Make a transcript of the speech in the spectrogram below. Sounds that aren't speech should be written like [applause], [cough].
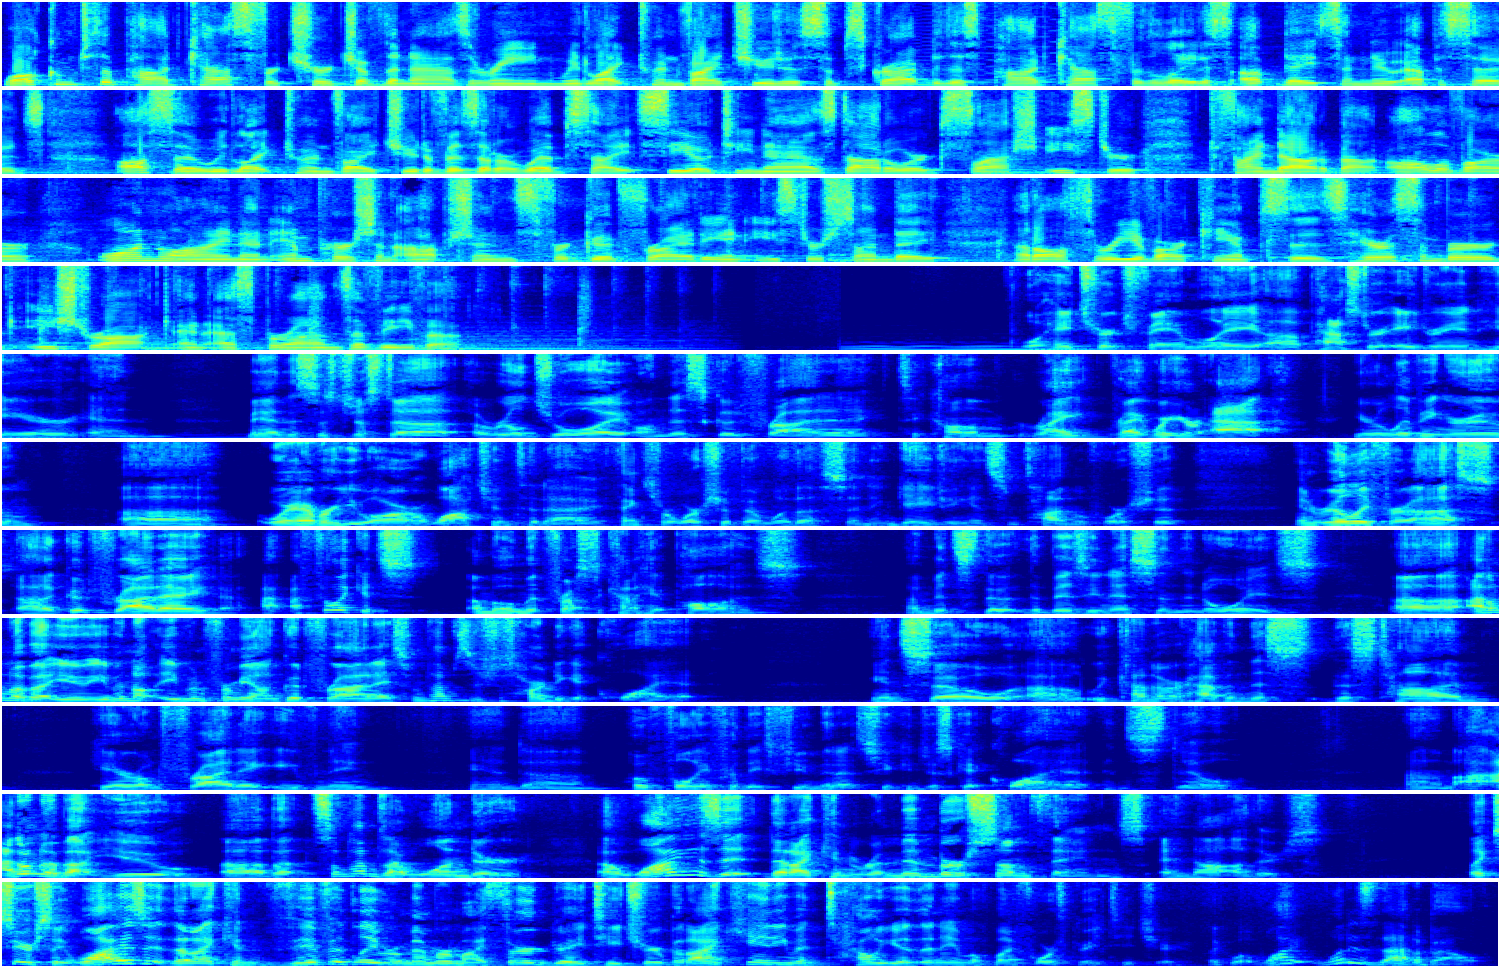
Welcome to the podcast for Church of the Nazarene. We'd like to invite you to subscribe to this podcast for the latest updates and new episodes. Also, we'd like to invite you to visit our website, cotnaz.org/easter, to find out about all of our online and in-person options for Good Friday and Easter Sunday at all three of our campuses, Harrisonburg, East Rock, and Esperanza Viva. Hey, church family, uh, Pastor Adrian here, and man, this is just a, a real joy on this Good Friday to come right, right where you're at, your living room, uh, wherever you are watching today. Thanks for worshiping with us and engaging in some time of worship. And really, for us, uh, Good Friday, I, I feel like it's a moment for us to kind of hit pause amidst the, the busyness and the noise. Uh, I don't know about you, even even for me on Good Friday, sometimes it's just hard to get quiet. And so uh, we kind of are having this this time here on Friday evening, and uh, hopefully for these few minutes you can just get quiet and still. Um, I, I, don't know about you, uh, but sometimes I wonder uh, why is it that I can remember some things and not others. Like seriously, why is it that I can vividly remember my third grade teacher, but I can't even tell you the name of my fourth grade teacher? Like, what? Why? What is that about?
